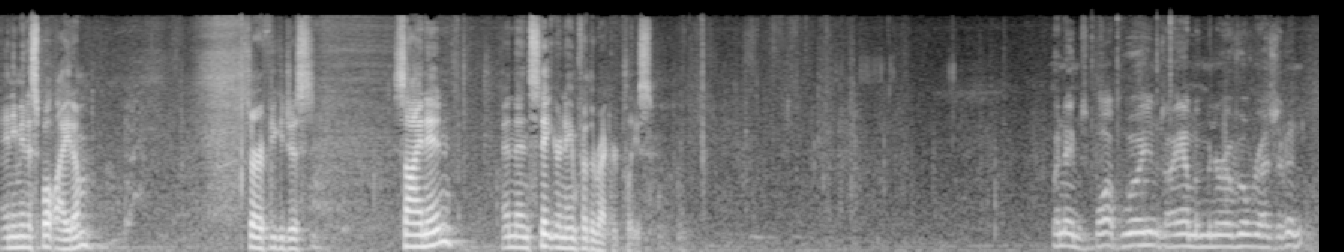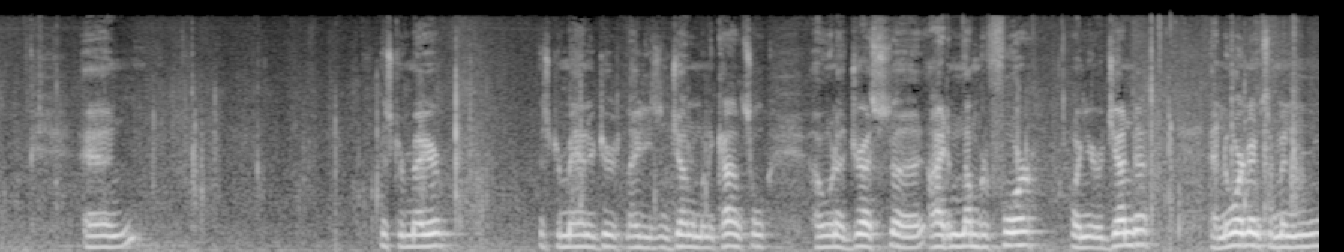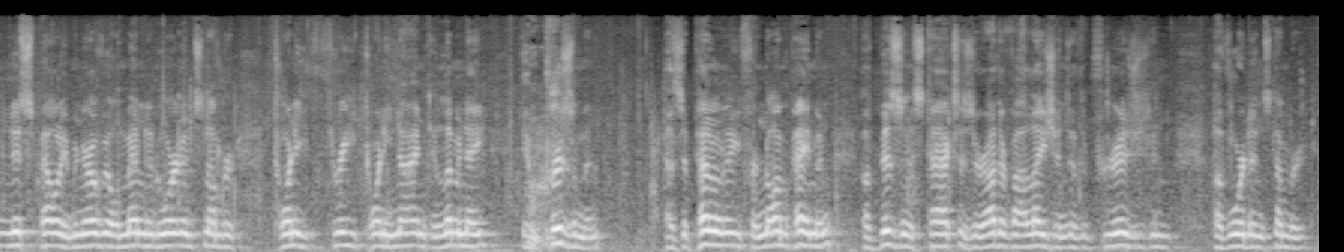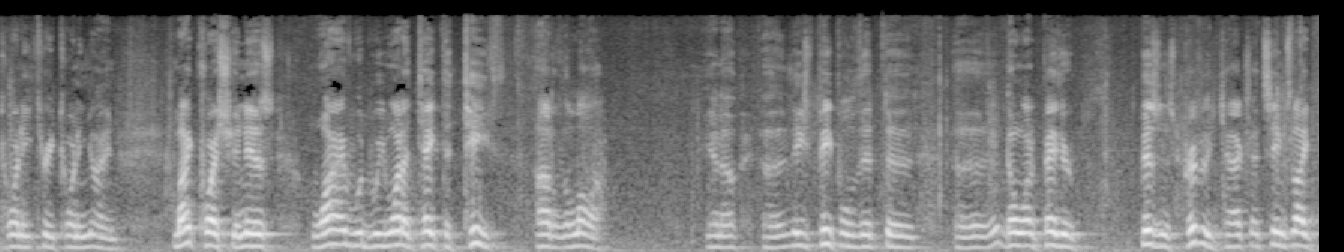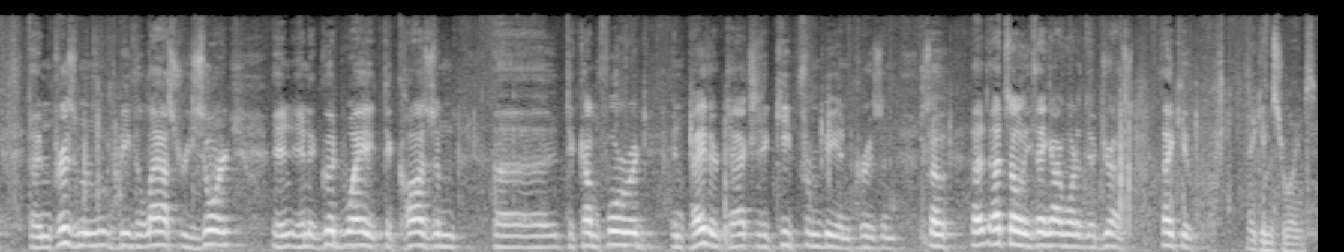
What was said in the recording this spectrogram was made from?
any municipal item. Sir, if you could just sign in and then state your name for the record, please. My name is Bob Williams. I am a Monroeville resident. And Mr. Mayor, Mr. Manager, ladies and gentlemen of council, I want to address uh, item number four on your agenda, an ordinance of municipality of Monroeville amended ordinance number 2329 to eliminate imprisonment as a penalty for non-payment of business taxes or other violations of the provision of ordinance number 2329. My question is, why would we want to take the teeth out of the law? You know, uh, these people that uh, uh, don't want to pay their business privilege tax, it seems like imprisonment would be the last resort in, in a good way to cause them uh, to come forward and pay their taxes to keep from being in prison. So that, that's the only thing I wanted to address. Thank you. Thank you, Mr. Williams.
